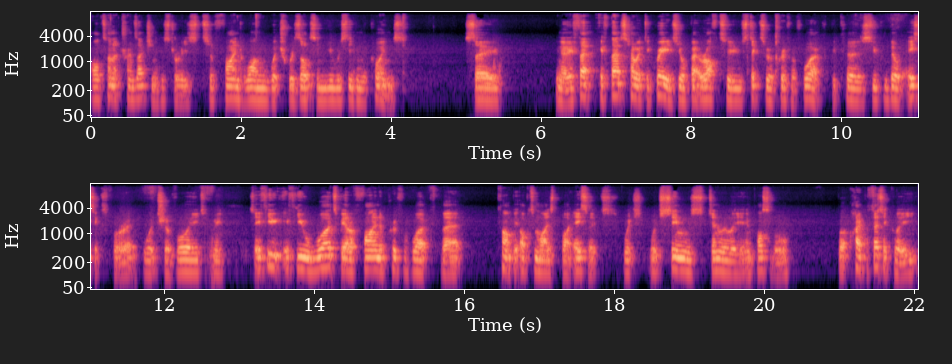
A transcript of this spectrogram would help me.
alternate transaction histories to find one which results in you receiving the coins. So you know, if that if that's how it degrades, you're better off to stick to a proof of work because you can build ASICs for it, which avoid. I mean, so if you if you were to be able to find a proof of work that can't be optimized by ASICs, which which seems generally impossible, but hypothetically,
